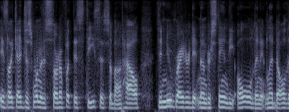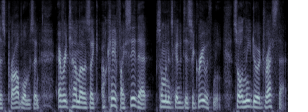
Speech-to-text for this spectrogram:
Is like, I just wanted to start off with this thesis about how the new writer didn't understand the old and it led to all these problems. And every time I was like, okay, if I say that, someone is going to disagree with me. So I'll need to address that.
